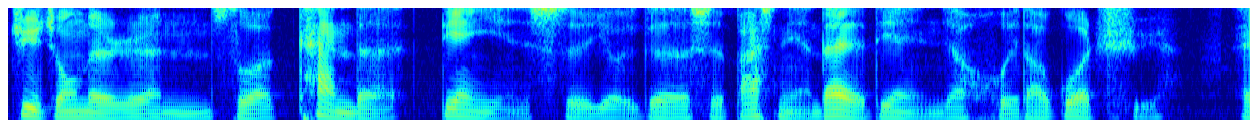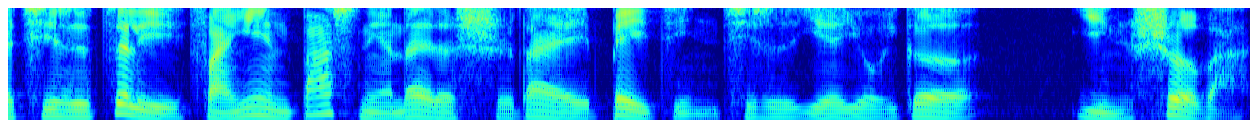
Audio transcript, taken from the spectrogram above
剧中的人所看的电影是有一个是八十年代的电影叫《回到过去》。哎，其实这里反映八十年代的时代背景，其实也有一个影射吧，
